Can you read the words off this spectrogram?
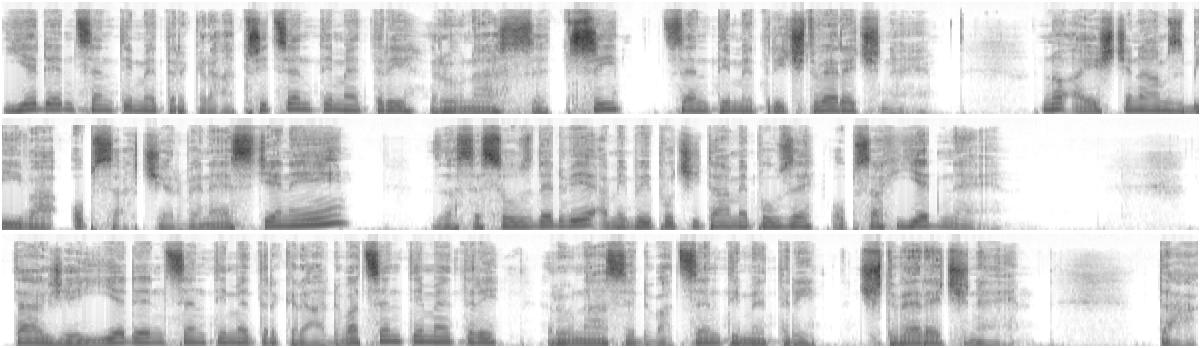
1 cm x 3 cm rovná se 3 cm čtverečné. No a ještě nám zbývá obsah červené stěny. Zase jsou zde dvě a my vypočítáme pouze obsah jedné. Takže 1 cm x 2 cm rovná se 2 cm čtverečné. Tak,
